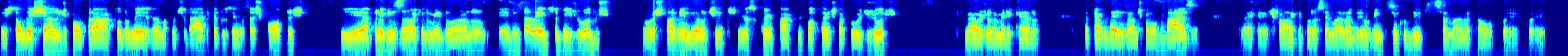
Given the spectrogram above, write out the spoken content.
eles estão deixando de comprar todo mês né, uma quantidade, reduzindo essas compras, e a previsão é que no meio do ano eles, além de subir juros, vão estar vendendo títulos. Isso tem um impacto importante na curva de juros. Né? O juro americano, eu pego 10 anos como base, né, que a gente fala que toda semana abriu 25 bips de semana, então foi, foi,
